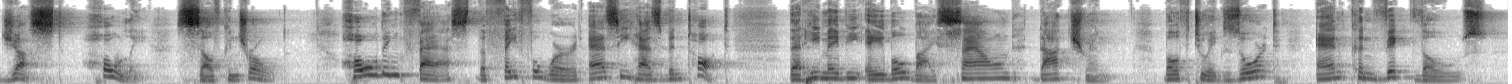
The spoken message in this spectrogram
just, holy, self controlled, holding fast the faithful word as he has been taught that he may be able by sound doctrine both to exhort and convict those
